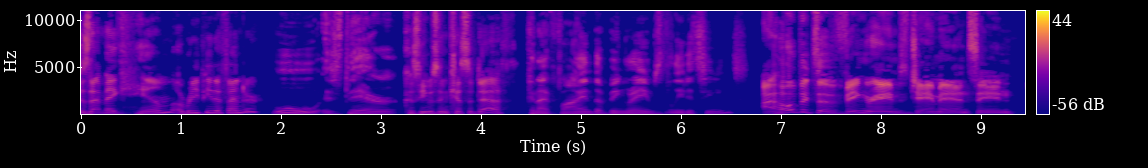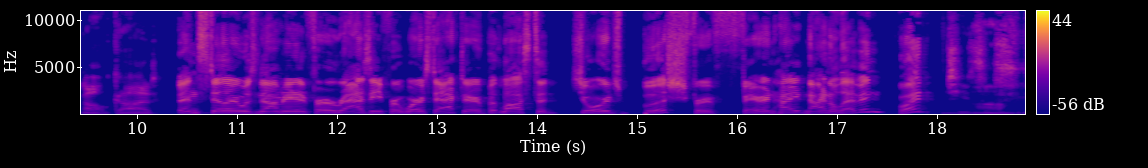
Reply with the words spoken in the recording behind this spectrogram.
Does that make him a repeat offender? Ooh, is there? Because he was in Kiss of Death. Can I find the Ving Rhames deleted scenes? I hope it's a Ving Rhames J-Man scene. Oh God. Ben Stiller was nominated for a Razzie for Worst Actor, but lost to George Bush for Fahrenheit 9/11. What? Jesus.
